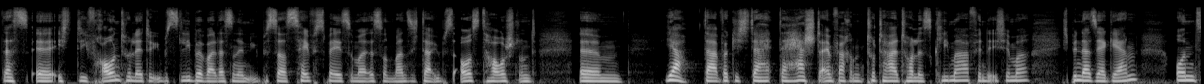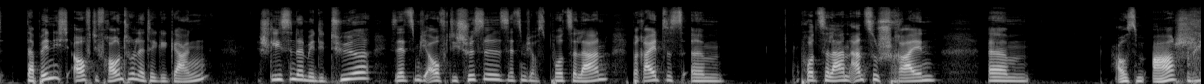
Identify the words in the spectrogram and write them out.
dass äh, ich die Frauentoilette übelst liebe, weil das ein übelster Safe Space immer ist und man sich da übelst austauscht und ähm, ja, da wirklich, da, da herrscht einfach ein total tolles Klima, finde ich immer. Ich bin da sehr gern. Und da bin ich auf die Frauentoilette gegangen, schließe hinter mir die Tür, setze mich auf die Schüssel, setze mich aufs Porzellan, bereit das ähm, Porzellan anzuschreien. Ähm, Aus dem Arsch.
